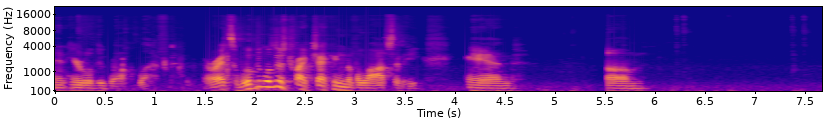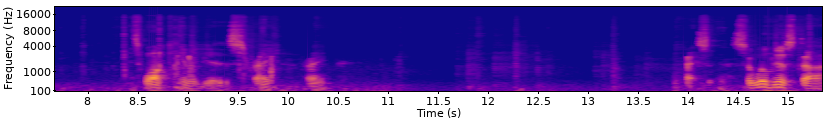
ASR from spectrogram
And here we'll do walk left. All right, so we'll, we'll just try checking the velocity and um, it's walk images, right? Right. Okay, so, so we'll just uh,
